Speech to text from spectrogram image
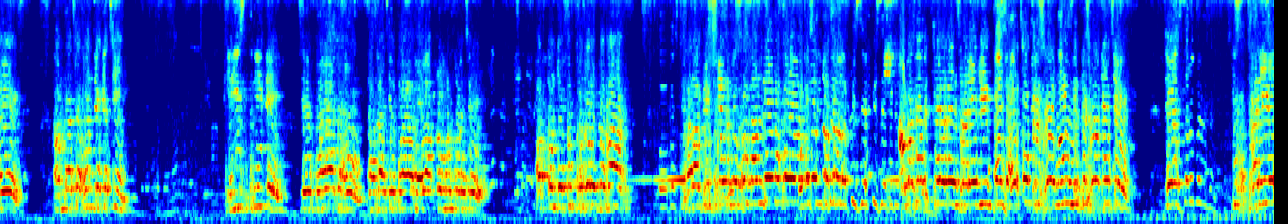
হয়ে আমরা যখন দেখেছি ফিলিস্তিনিতে যে ভয়াবহ তারা যে ভয়াবহ আক্রমণ করেছে, অত্যন্ত দুঃখজনক ব্যাপার। স্থানীয়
